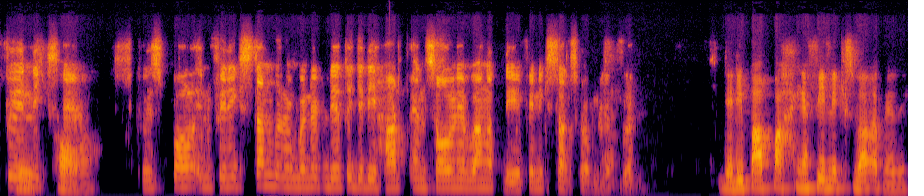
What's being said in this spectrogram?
Phoenix Paul. Chris Paul in Phoenix Suns benar-benar dia tuh jadi heart and soul-nya banget di Phoenix Suns kalau menurut gue. Jadi papahnya Phoenix banget ya sih?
